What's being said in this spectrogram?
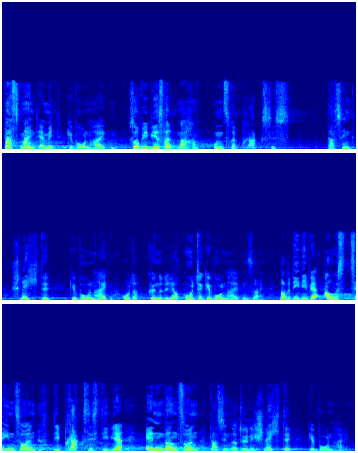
Das meint er mit Gewohnheiten, so wie wir es halt machen, unsere Praxis. Das sind schlechte Gewohnheiten oder können natürlich auch gute Gewohnheiten sein. Aber die, die wir ausziehen sollen, die Praxis, die wir ändern sollen, das sind natürlich schlechte Gewohnheiten.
